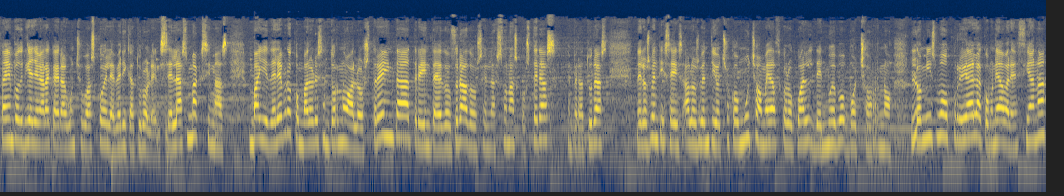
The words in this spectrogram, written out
También podría llegar a caer algún chubasco en la Ibérica Turolense. Las máximas Valle del Ebro con valores en torno a los 30, 32 grados en las zonas costeras, temperaturas de los 26 a los 28 con mucha humedad, con lo cual de nuevo bochorno. Lo mismo ocurrirá en la comunidad valenciana,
